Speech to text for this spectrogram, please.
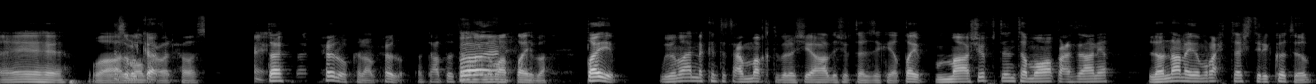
إيه والوضع. والحوس إيه. طيب حلو الكلام حلو. أنت اعطيتنا معلومات طيبة. طيب بما انك انت تعمقت بالاشياء هذه شفتها زي كذا. طيب ما شفت انت مواقع ثانية؟ لأن أنا يوم رحت اشتري كتب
